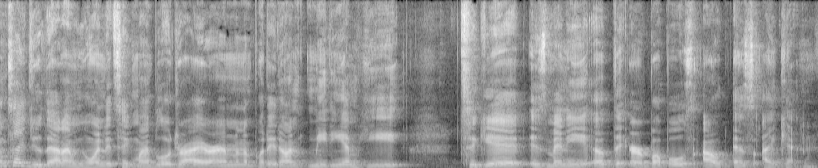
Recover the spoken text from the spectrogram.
Once I do that, I'm going to take my blow dryer. I'm going to put it on medium heat to get as many of the air bubbles out as I can.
